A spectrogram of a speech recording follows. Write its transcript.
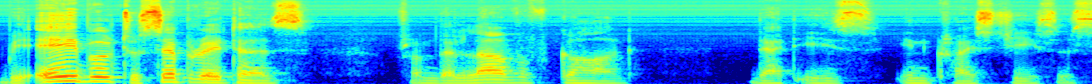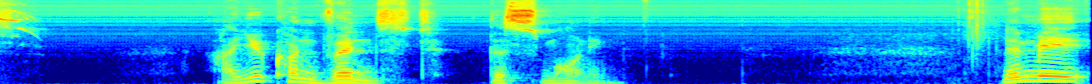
will be able to separate us from the love of God that is in Christ Jesus. Are you convinced this morning? Let me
